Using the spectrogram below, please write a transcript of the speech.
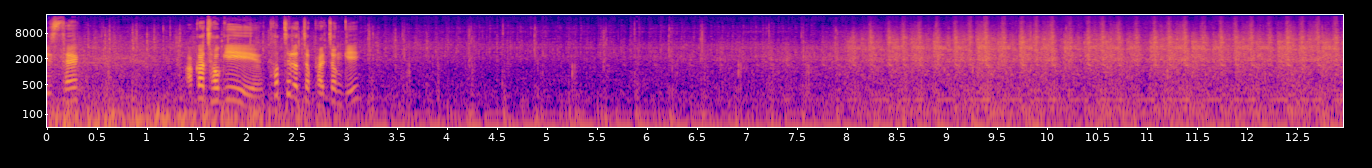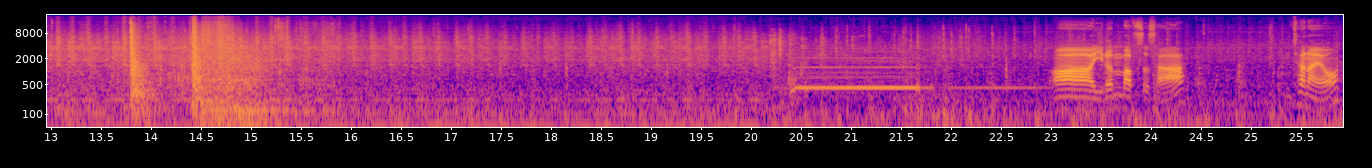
이스택. 아까 저기 터트렸죠 발전기? 아 이런 맙소사. 괜찮아요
